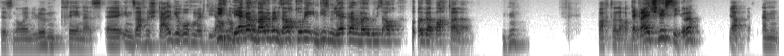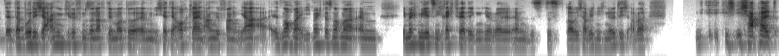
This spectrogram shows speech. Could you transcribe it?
des neuen Löwentrainers. Äh, in Sachen Stallgeruch möchte ich in diesem auch. Lehrgang war übrigens auch, Tobi, in diesem Lehrgang war übrigens auch Holger Bachtaler. Mhm. Bachtaler auch. Der Kreis schließt sich, oder? Ja, ähm, da, da, wurde ich ja angegriffen, so nach dem Motto, ähm, ich hätte ja auch klein angefangen. Ja, äh, nochmal, ich möchte das nochmal, ähm, ich möchte mich jetzt nicht rechtfertigen hier, weil ähm, das, das glaube ich, habe ich nicht nötig, aber ich, ich habe halt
